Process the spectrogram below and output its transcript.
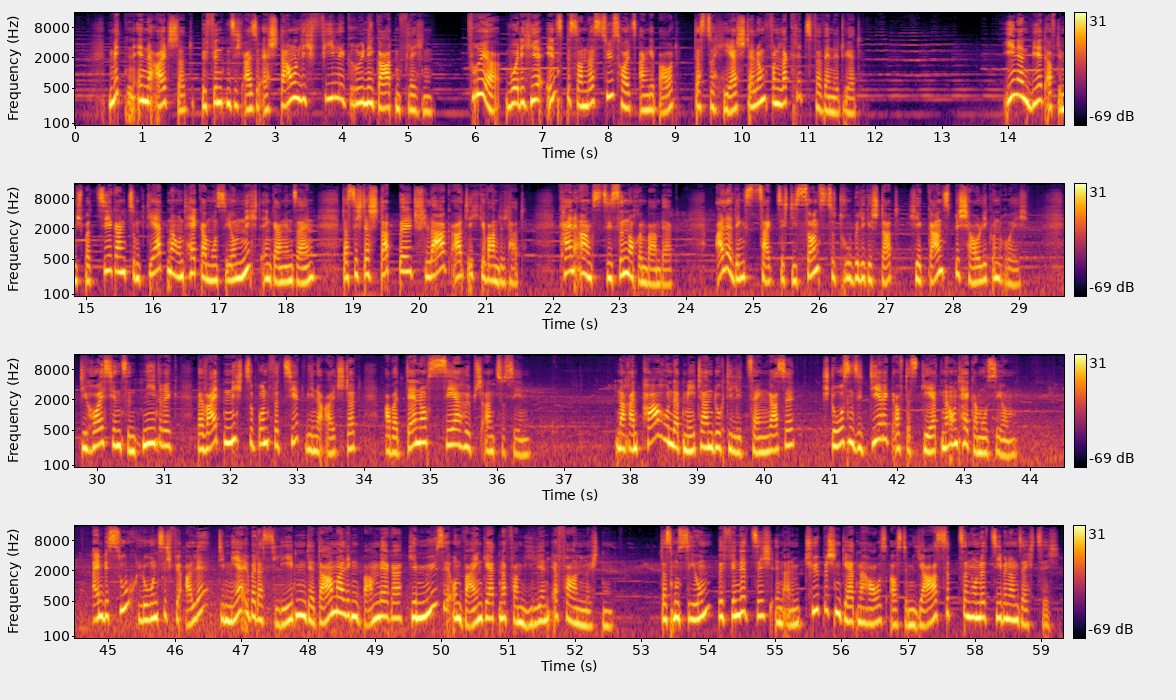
Mitten in der Altstadt befinden sich also erstaunlich viele grüne Gartenflächen. Früher wurde hier insbesondere Süßholz angebaut, das zur Herstellung von Lakritz verwendet wird. Ihnen wird auf dem Spaziergang zum Gärtner- und Heckermuseum nicht entgangen sein, dass sich das Stadtbild schlagartig gewandelt hat. Keine Angst, Sie sind noch in Bamberg. Allerdings zeigt sich die sonst so trubelige Stadt hier ganz beschaulich und ruhig. Die Häuschen sind niedrig, bei weitem nicht so bunt verziert wie in der Altstadt, aber dennoch sehr hübsch anzusehen. Nach ein paar hundert Metern durch die Lizengasse stoßen sie direkt auf das Gärtner- und Heckermuseum. Ein Besuch lohnt sich für alle, die mehr über das Leben der damaligen Bamberger Gemüse- und Weingärtnerfamilien erfahren möchten. Das Museum befindet sich in einem typischen Gärtnerhaus aus dem Jahr 1767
